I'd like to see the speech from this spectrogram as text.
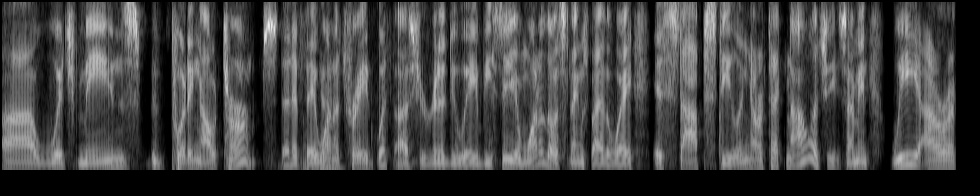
Uh, which means putting out terms that if they okay. want to trade with us, you're going to do ABC. And one of those things, by the way, is stop stealing our technologies. I mean, we are a,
